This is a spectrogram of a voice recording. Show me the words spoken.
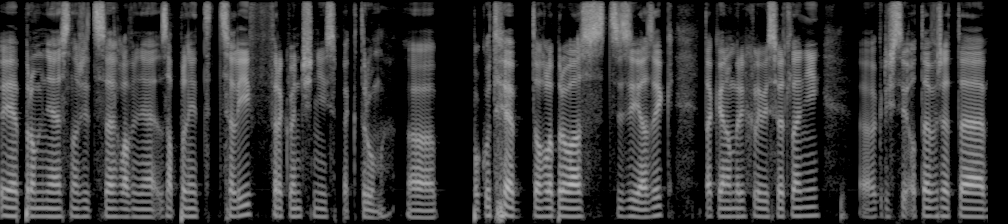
je pro mě snažit se hlavně zaplnit celý frekvenční spektrum. Eh, pokud je tohle pro vás cizí jazyk, tak jenom rychlé vysvětlení. Eh, když si otevřete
